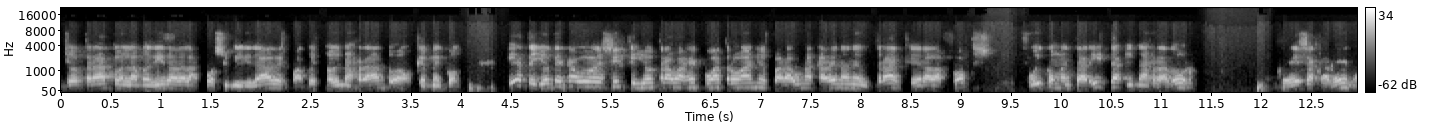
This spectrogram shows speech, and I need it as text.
Yo trato en la medida de las posibilidades cuando estoy narrando, aunque me... con- Fíjate, yo te acabo de decir que yo trabajé cuatro años para una cadena neutral, que era la Fox. Fui comentarista y narrador de esa cadena.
